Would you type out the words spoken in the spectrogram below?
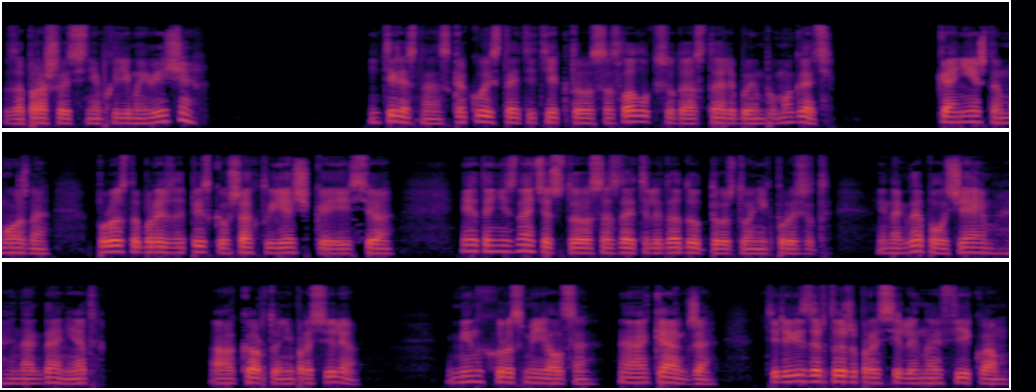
Запрашивать необходимые вещи? Интересно, с какой стати те, кто сослал их сюда, стали бы им помогать? Конечно, можно. Просто брось записку в шахту ящика и все. Это не значит, что создатели дадут то, что у них просят. Иногда получаем, иногда нет. А карту не просили? Минху рассмеялся. «А как же. Телевизор тоже просили, но фиг вам.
